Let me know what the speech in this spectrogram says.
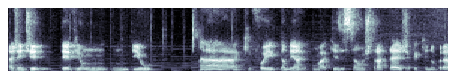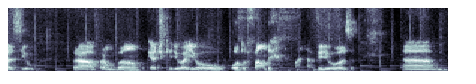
A gente teve um, um deal uh, que foi também uma aquisição estratégica aqui no Brasil para um banco que adquiriu a IO, outro founder maravilhoso. Uh,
